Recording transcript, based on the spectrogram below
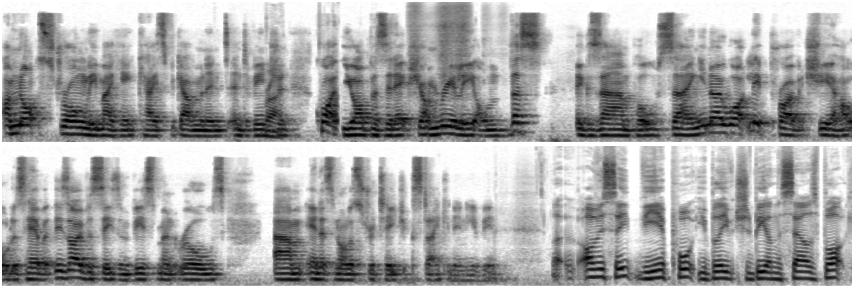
I'm not strongly making a case for government in, intervention. Right. Quite the opposite, actually. I'm really on this example saying, you know what, let private shareholders have it. There's overseas investment rules, um, and it's not a strategic stake in any event. Obviously, the airport you believe it should be on the sales block.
